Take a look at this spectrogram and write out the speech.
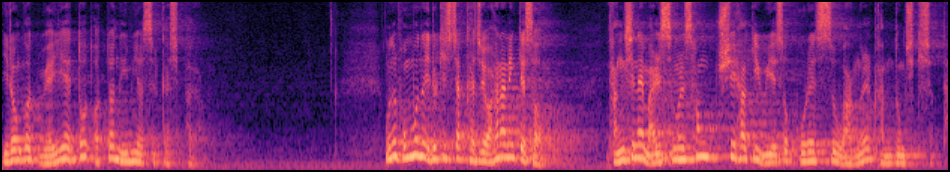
이런 것 외에 또 어떤 의미였을까 싶어요. 오늘 본문은 이렇게 시작하죠. 하나님께서 당신의 말씀을 성취하기 위해서 고레스 왕을 감동시키셨다.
